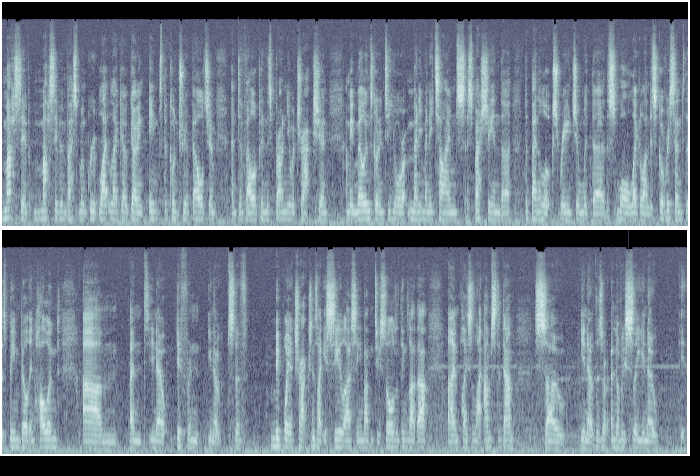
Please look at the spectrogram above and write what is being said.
massive, massive investment group like Lego going into the country of Belgium and developing this brand new attraction. I mean, Merlin's gone into Europe many, many times, especially in the, the Benelux region with the, the small Legoland Discovery Centre that's been built in Holland. Um, and, you know, different, you know, sort of midway attractions like your Sea Life, Singing Madame Tussauds and things like that uh, in places like Amsterdam. So you know, there's a, and obviously you know, it,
